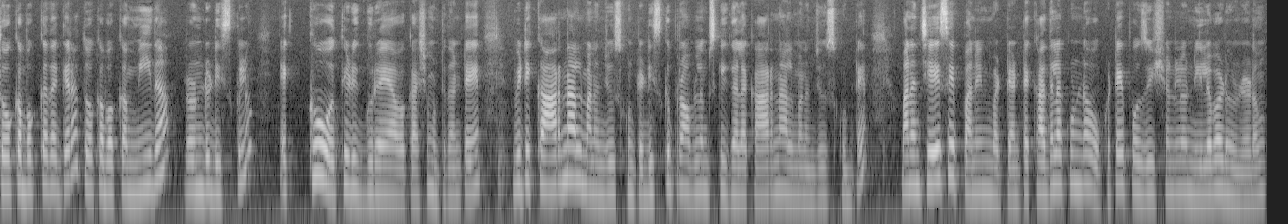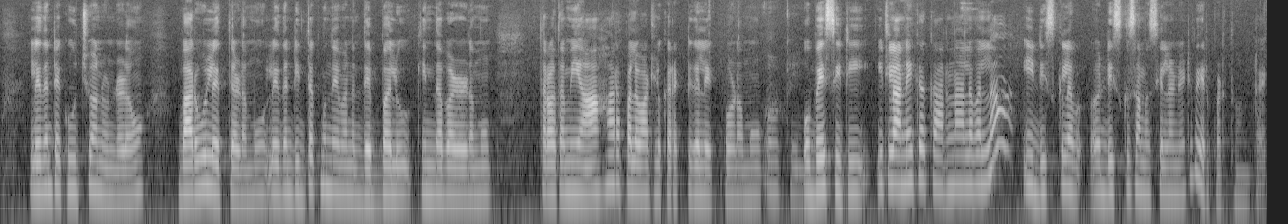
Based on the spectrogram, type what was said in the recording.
తోకబొక్క దగ్గర తోకబొక్క మీద రెండు డిస్కులు ఎక్కువ ఒత్తిడికి గురయ్యే అవకాశం ఉంటుంది. అంటే వీటి కారణాలు మనం చూసుకుంటే డిస్క్ ప్రాబ్లమ్స్కి గల కారణాలు మనం చూసుకుంటే మనం చేసే పనిని బట్టి అంటే కదలకుండా ఒకటే పొజిషన్లో నిలబడి ఉండడం లేదంటే కూర్చొని ఉండడం బరువులు ఎత్తడము లేదంటే ఇంతకుముందు ఏమైనా దెబ్బలు కింద పడడము తర్వాత మీ ఆహార అలవాట్లు కరెక్ట్గా లేకపోవడము ఓకే. ఒబేసిటీ ఇట్లా అనేక కారణాల వల్ల ఈ డిస్క్ల డిస్క్ సమస్యలు అనేటివి ఏర్పడుతూ ఉంటాయి.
